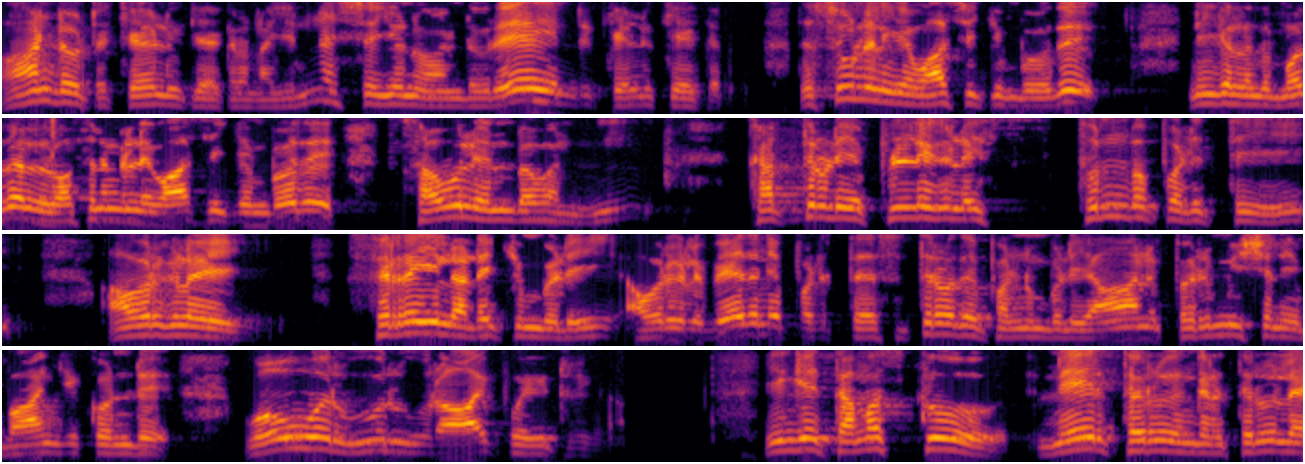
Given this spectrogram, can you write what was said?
ஆண்டவர்கிட்ட கேள்வி கேட்குறான் நான் என்ன செய்யணும் ஆண்டவரே? என்று கேள்வி கேட்கறது. இந்த சூழ்நிலையை வாசிக்கும் போது நீங்கள் அந்த முதல் வசனங்களை வாசிக்கும் போது சவுல் என்பவன் கர்த்தருடைய பிள்ளைகளை துன்பப்படுத்தி அவர்களை சிறையில் அடைக்கும்படி அவர்களை வேதனைப்படுத்த சித்திரவதை பண்ணும்படியான பெர்மிஷனை வாங்கி கொண்டு ஒவ்வொரு ஊர் ஊராய் போயிட்டு இருக்கிறான் இங்கே தமஸ்கு நேர் தெரு என்கிற தெருவில்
